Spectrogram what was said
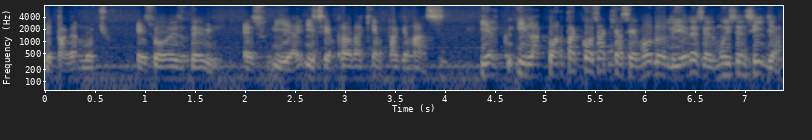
le pagan mucho. Eso es débil eso, y, y, siempre habrá quien pague más. Y, el, y la cuarta cosa que hacemos los líderes es muy sencilla,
